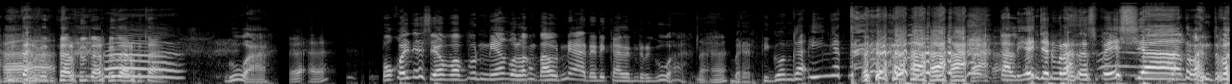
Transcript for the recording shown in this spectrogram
bentar, bentar, bentar, bentar, bentar. Gua, Heeh. pokoknya siapa pun yang ulang tahunnya ada di kalender gua, Nah, berarti gua nggak inget. Kalian jangan merasa spesial, teman-teman.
